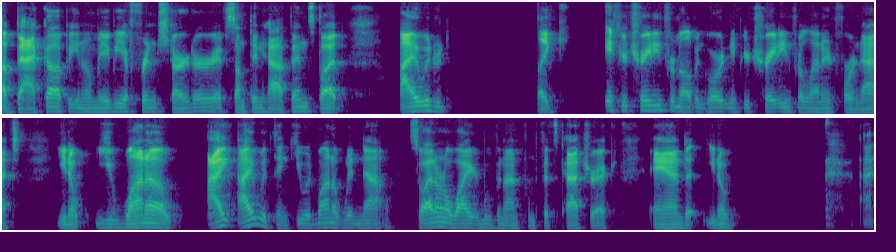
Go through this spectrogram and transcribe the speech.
a backup. You know, maybe a fringe starter if something happens, but I would like if you're trading for Melvin Gordon, if you're trading for Leonard Fournette, you know, you wanna I I would think you would want to win now. So I don't know why you're moving on from Fitzpatrick. And, you know, I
